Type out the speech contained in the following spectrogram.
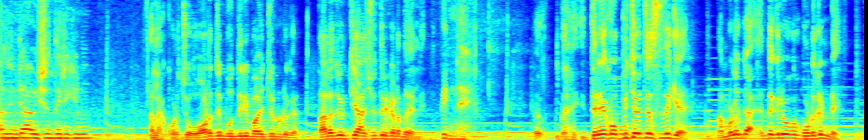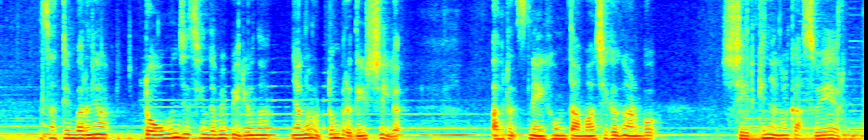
അതിന്റെ ആവശ്യം തിരിക്കണം അല്ല കുറച്ച് ഓറഞ്ച് മുന്തിരി വാങ്ങിച്ചുകൊണ്ട് കൊടുക്കാൻ. തല ചുറ്റി ആശുപത്രി കിടന്നതല്ലേ? പിന്നെ? ഇത്രയൊക്കെ ഒപ്പിച്ച് വെച്ച സ്ഥിതിക്ക് നമ്മൾ എന്തെങ്കിലുമൊക്കെ കൊടുക്കണ്ടേ? സത്യം പറഞ്ഞ ടോമും ജെസ്സിയും തമ്മിൽ പിരിയുന്ന ഞങ്ങൾ ഒട്ടും പ്രതീക്ഷിച്ചില്ല. അവരുടെ സ്നേഹവും തമാശയൊക്കെ കാണുമ്പോൾ ശരിക്കും ഞങ്ങൾക്ക് അസൂയായിരുന്നു.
